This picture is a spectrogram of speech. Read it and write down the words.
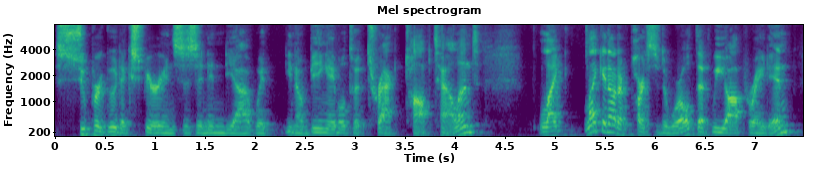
super good experiences in India with you know being able to attract top talent, like like in other parts of the world that we operate in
